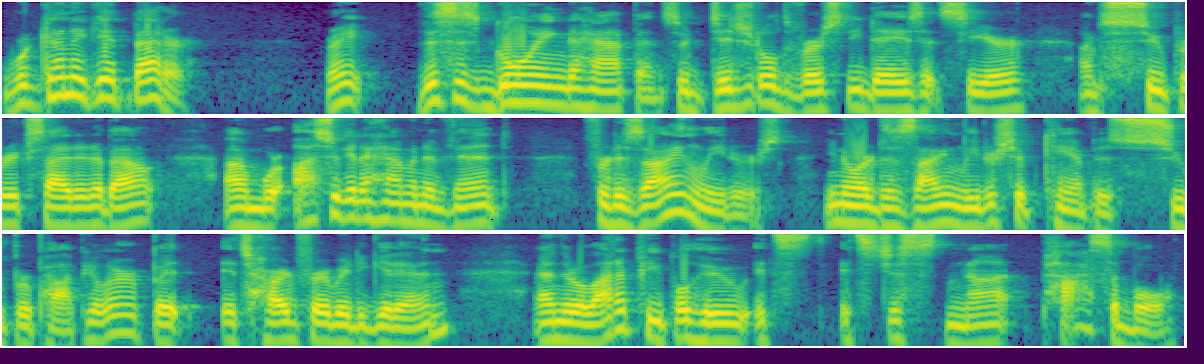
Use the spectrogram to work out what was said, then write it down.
we're going to get better, right? This is going to happen. So, Digital Diversity Days at Seer, I'm super excited about. Um, we're also going to have an event for design leaders. You know, our design leadership camp is super popular, but it's hard for everybody to get in. And there are a lot of people who it's it's just not possible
